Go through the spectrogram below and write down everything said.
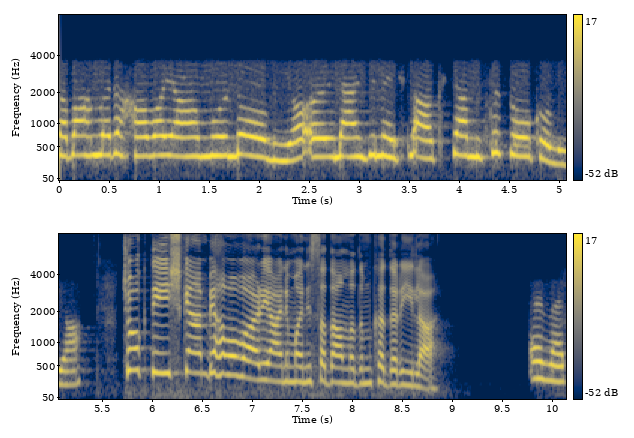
Sabahları hava yağmurlu oluyor. Öğlen güneşli, akşam ise soğuk oluyor. Çok değişken bir hava var yani Manisa'da anladığım kadarıyla. Evet.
